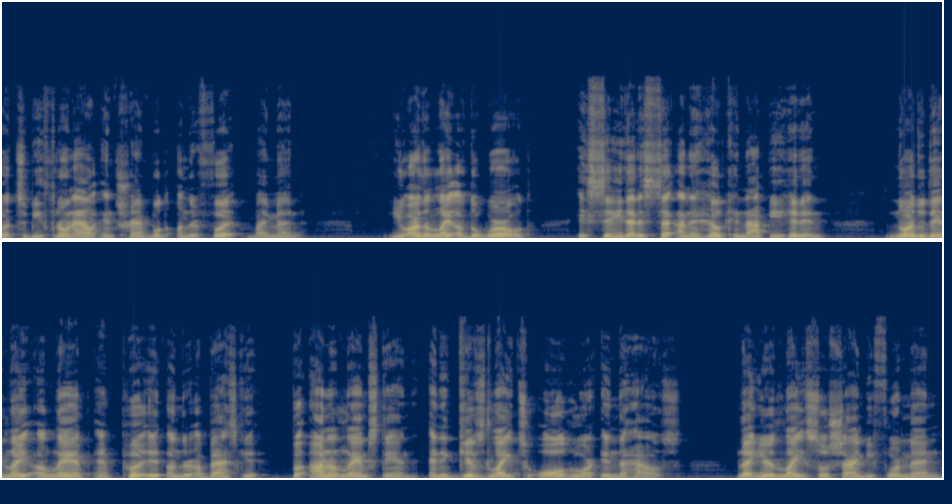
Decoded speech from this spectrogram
but to be thrown out and trampled underfoot by men. You are the light of the world. A city that is set on a hill cannot be hidden, nor do they light a lamp and put it under a basket, but on a lampstand, and it gives light to all who are in the house. Let your light so shine before men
